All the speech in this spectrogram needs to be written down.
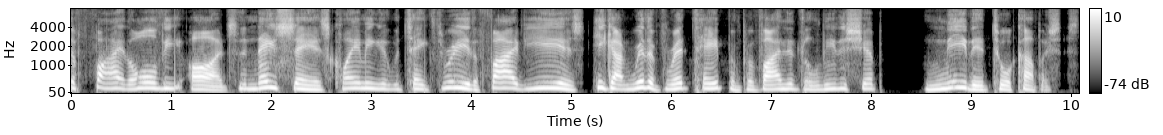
defied all the odds. The naysayers claiming it would take three to five years. He got rid of red tape and provided the leadership needed to accomplish this.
